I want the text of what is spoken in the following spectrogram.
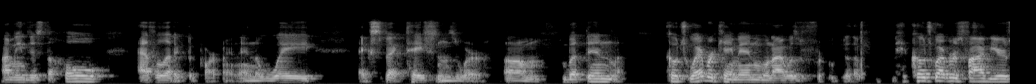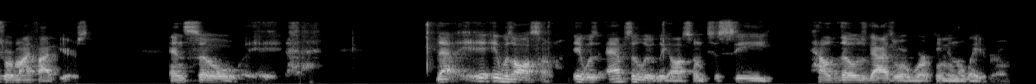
I mean, just the whole athletic department and the way expectations were. Um, but then Coach Weber came in when I was Coach Weber's five years were my five years, and so eh, that it, it, was awesome. It was absolutely awesome to see how those guys were working in the weight room,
